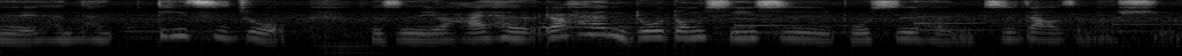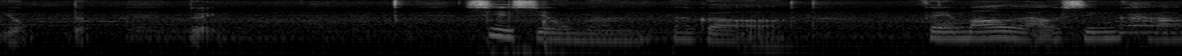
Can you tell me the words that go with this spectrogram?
对，很很第一次做。就是有还很有还很多东西是不是很知道怎么使用的，对。谢谢我们那个肥猫聊心咖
